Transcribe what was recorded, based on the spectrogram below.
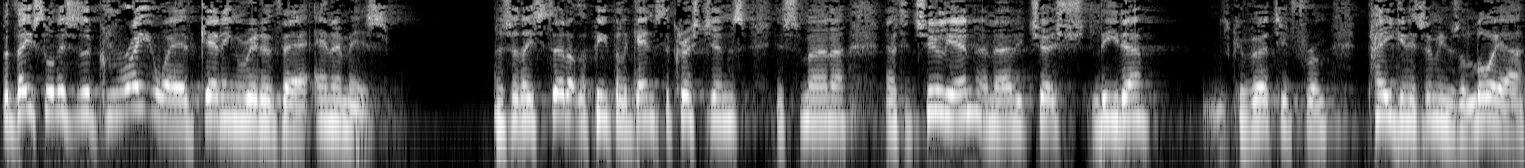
But they saw this as a great way of getting rid of their enemies. And so they stirred up the people against the Christians in Smyrna. Now Tertullian, an early church leader, was converted from paganism. He was a lawyer.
